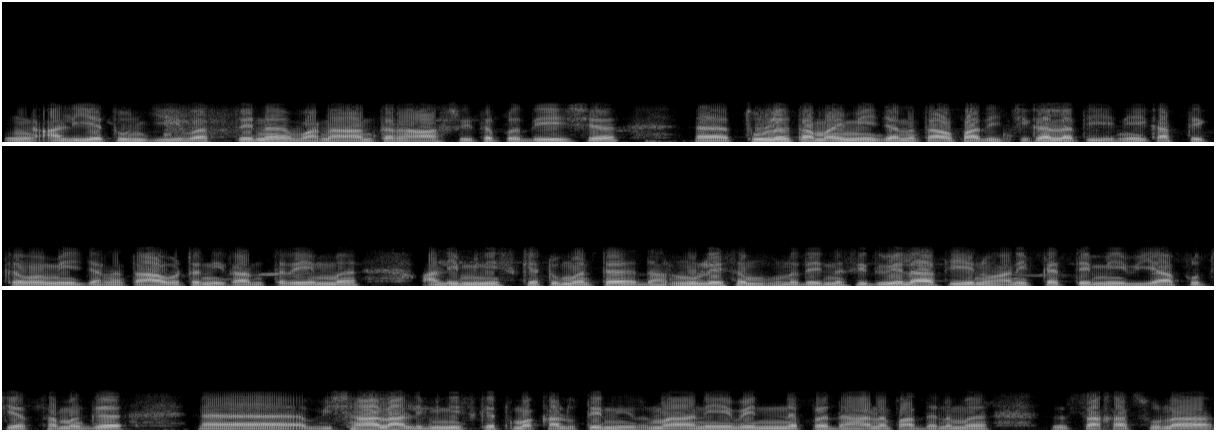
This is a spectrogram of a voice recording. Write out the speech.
අලියතුන් ජීවත් වෙන වනාන්තර ආශ්‍රිත ප්‍රදේශ තුල තමයි මේ ජනතාව පදිංචි කරලා තියෙන්නේ. ඒකත් එක්කම මේ ජනතාවට නිරන්තරයෙන්ම අලි මිනිස් ගැටුමට දරුණු ලෙස මුහුණ දෙන්න සිදු වෙලා තියෙනවා. අනිත් පැත්තේ මේ ව්‍යාපෘතියත් සමග විශාල අලි මිනිස් ගැටුමක් අලුතෙන් නිර්මාණය වෙන්න ප්‍රධාන පදනම සකස් වුණා.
